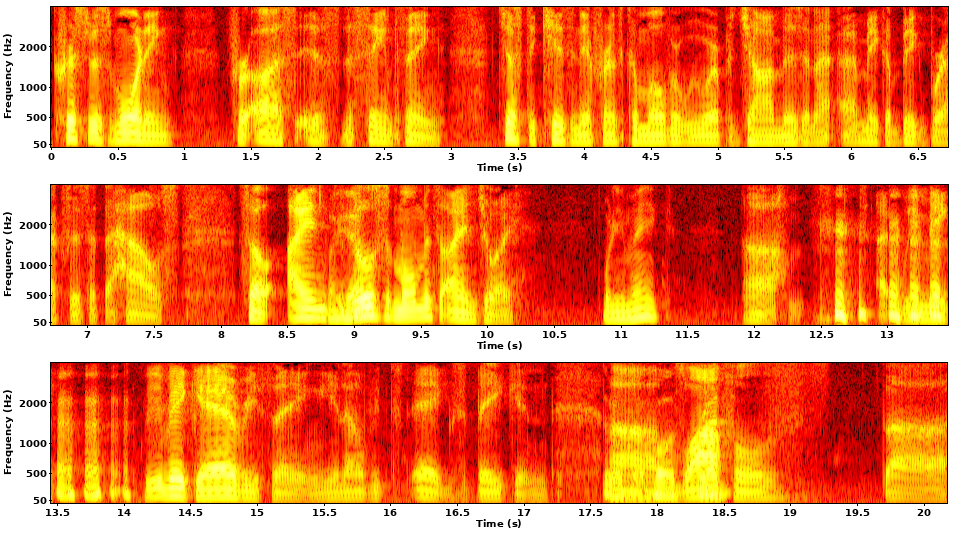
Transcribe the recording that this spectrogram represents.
Christmas morning for us is the same thing. Just the kids and their friends come over. We wear pajamas and I, I make a big breakfast at the house. So I Oh, yeah? those moments I enjoy. What do you make? Uh, we make we make everything, you know, eggs, bacon, um, whole spread. Waffles, uh,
